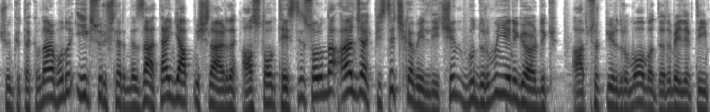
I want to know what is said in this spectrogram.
Çünkü takımlar bunu ilk sürüşlerinde zaten yapmışlardı. Aston testin sonunda ancak piste çıkabildiği için bu durumu yeni gördük. Absürt bir durum olmadığını belirteyim.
